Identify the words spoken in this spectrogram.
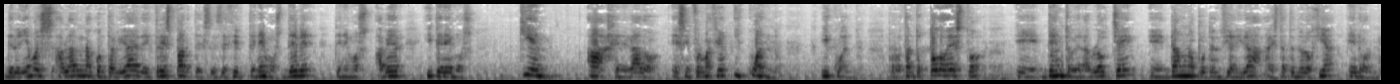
deberíamos hablar de una contabilidad de tres partes, es decir, tenemos debe, tenemos haber y tenemos quién ha generado esa información y cuándo. Y cuándo. Por lo tanto, todo esto eh, dentro de la blockchain eh, da una potencialidad a esta tecnología enorme.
